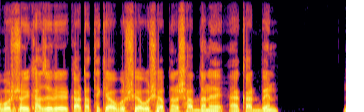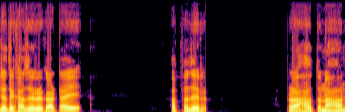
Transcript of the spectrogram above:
অবশ্যই খাজুরের কাটা থেকে অবশ্যই অবশ্যই আপনারা সাবধানে কাটবেন। যাতে খাজুরের কাটায় আপনাদের আহত না হন।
